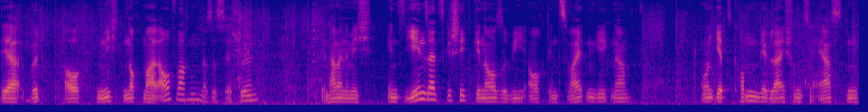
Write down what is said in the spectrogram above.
der wird auch nicht nochmal aufwachen. Das ist sehr schön. Den haben wir nämlich ins Jenseits geschickt, genauso wie auch den zweiten Gegner. Und jetzt kommen wir gleich schon zur ersten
